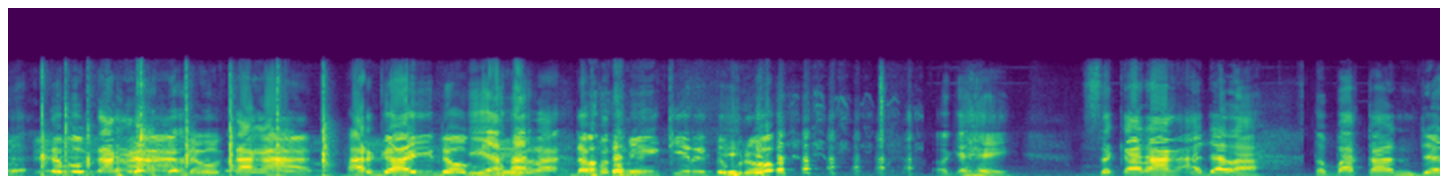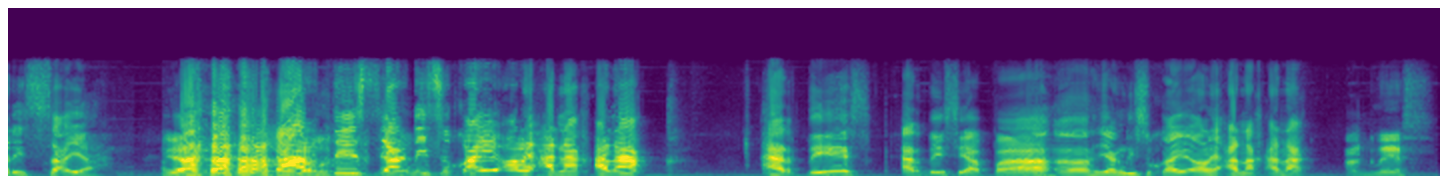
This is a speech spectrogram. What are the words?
Oke. Tepuk tangan, tepuk tangan. Hargai dong gila. Dapat mikir itu, Bro. Oke. Sekarang adalah tebakan dari saya. ya. Artis yang disukai oleh anak-anak. Artis, artis siapa? Ah, ah, yang disukai oleh anak-anak. Agnes.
